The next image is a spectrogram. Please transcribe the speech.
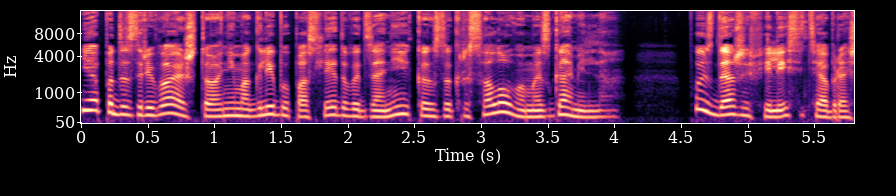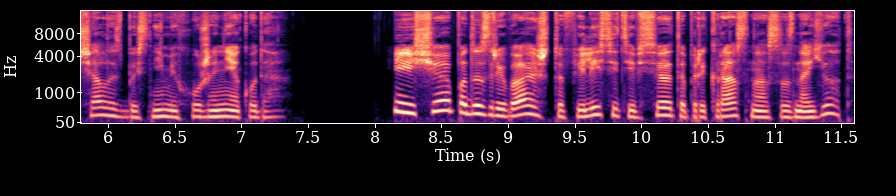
Я подозреваю, что они могли бы последовать за ней, как за крысоловом из Гамельна. Пусть даже Фелисити обращалась бы с ними хуже некуда. И еще я подозреваю, что Фелисити все это прекрасно осознает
